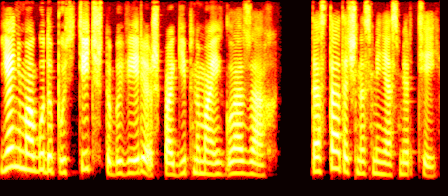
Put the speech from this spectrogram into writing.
Я не могу допустить, чтобы Вериаш погиб на моих глазах. Достаточно с меня смертей.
